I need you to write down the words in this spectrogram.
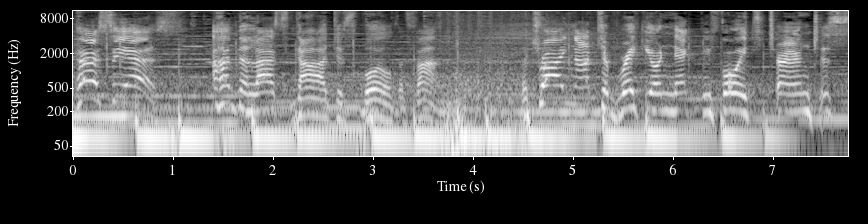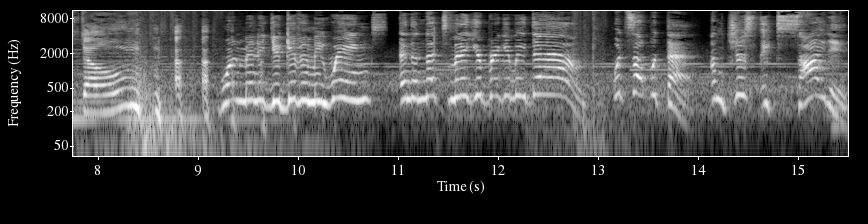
Perseus! I'm the last god to spoil the fun. But try not to break your neck before it's turned to stone. One minute you're giving me wings, and the next minute you're bringing me down. What's up with that? I'm just excited.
